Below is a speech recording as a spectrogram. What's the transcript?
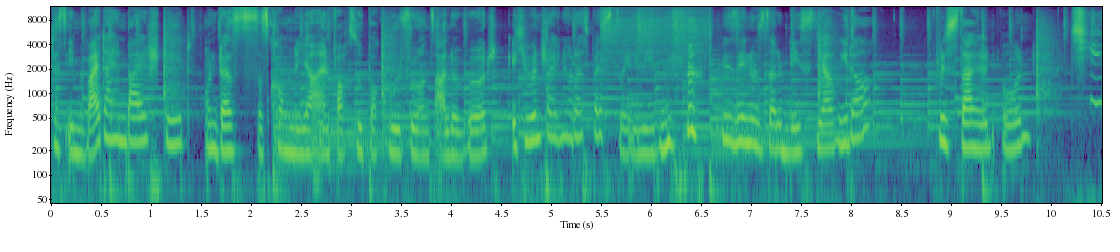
dass ihr mir weiterhin beisteht und dass das kommende Jahr einfach super cool für uns alle wird. Ich wünsche euch nur das Beste, ihr Lieben. Wir sehen uns dann im nächsten Jahr wieder. Bis dahin und tschüss.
